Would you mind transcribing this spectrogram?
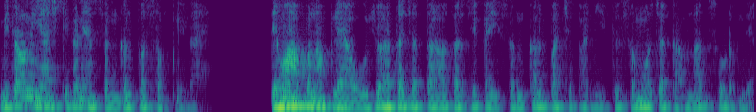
मित्रांनो याच ठिकाणी हा संकल्प संपलेला आहे. तेव्हा आपण आपल्या उजव्या हाताच्या तळावर जे काही संकल्पाचे पाणी ते समोरच्या तामनात सोडून द्या.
